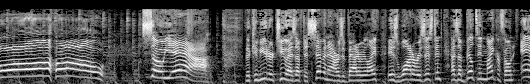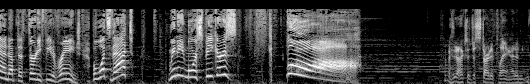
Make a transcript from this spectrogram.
Oh! So, yeah! The Commuter 2 has up to 7 hours of battery life, is water resistant, has a built in microphone, and up to 30 feet of range. But what's that? We need more speakers? Whoa! It actually just started playing. I didn't.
